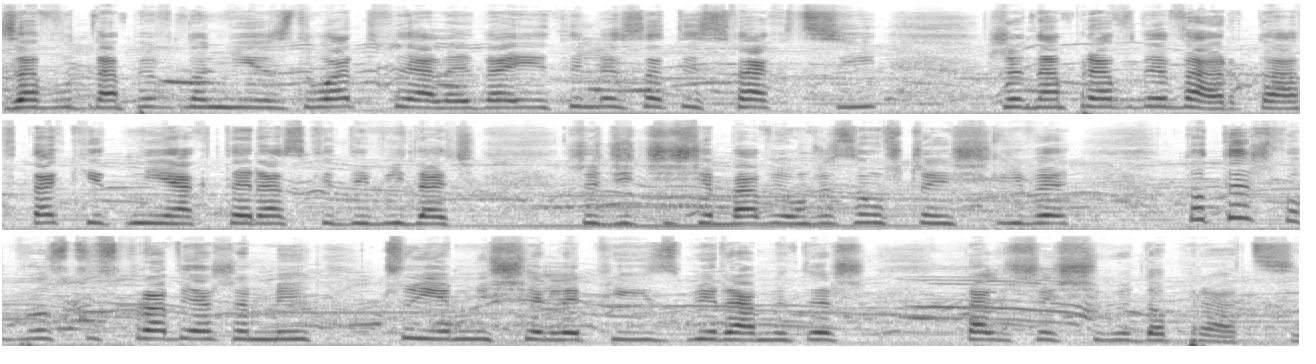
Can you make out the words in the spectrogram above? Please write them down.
Zawód na pewno nie jest łatwy, ale daje tyle satysfakcji, że naprawdę warto. A w takie dni jak teraz, kiedy widać, że dzieci się bawią, że są szczęśliwe, to też po prostu sprawia, że my czujemy się lepiej i zbieramy też dalsze siły do pracy.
